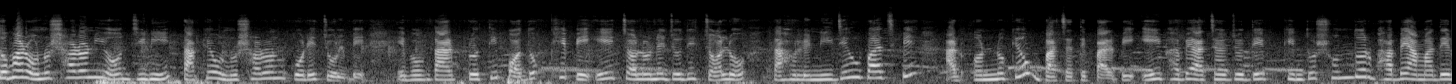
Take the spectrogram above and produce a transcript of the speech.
তোমার অনুসরণীয় যিনি তাকে অনুসরণ করে চলবে এবং তার প্রতি পদক্ষেপে এই চলনে যদি চলো, তাহলে নিজেও বাঁচবে আর অন্যকেও বাঁচাতে পারবে। এইভাবে আচার্যদেব কিন্তু সুন্দরভাবে আমাদের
